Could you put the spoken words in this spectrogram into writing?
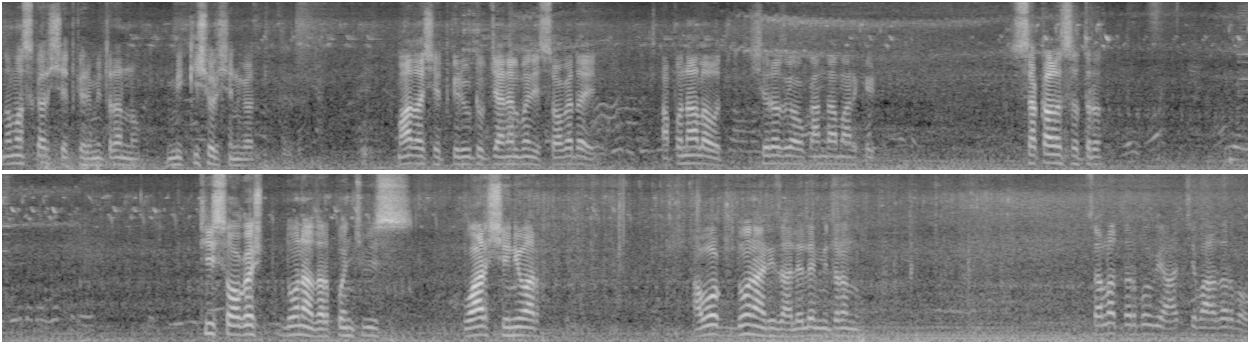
नमस्कार शेतकरी मित्रांनो मी किशोर शेनगर माझा शेतकरी यूट्यूब चॅनलमध्ये स्वागत आहे. आपण आलो आहोत शिरसगाव कांदा मार्केट सकाळ सत्र. तीस ऑगस्ट दोन हजार पंचवीस. वार शनिवार. आवक दोन हारी झालेलं आहे मित्रांनो. चला तर बघूया आजचे बाजारभाव.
